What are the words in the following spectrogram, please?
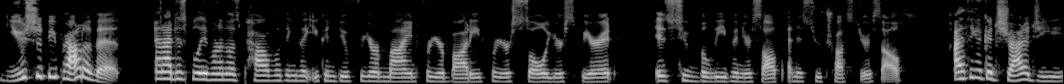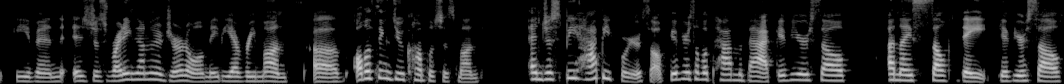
You should be proud of it. And I just believe one of the most powerful things that you can do for your mind, for your body, for your soul, your spirit, is to believe in yourself and is to trust yourself. I think a good strategy, even, is just writing down in a journal, maybe every month, of all the things you accomplished this month. And just be happy for yourself. Give yourself a pat on the back. Give yourself a nice self date. Give yourself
